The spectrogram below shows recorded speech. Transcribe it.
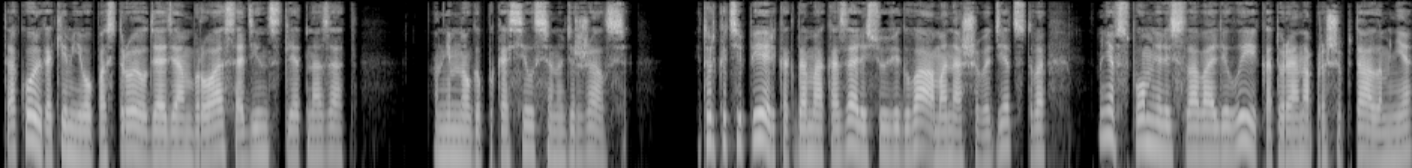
такой, каким его построил дядя Амбруаз одиннадцать лет назад. Он немного покосился, но держался. И только теперь, когда мы оказались у Вигвама нашего детства, мне вспомнились слова Лилы, которые она прошептала мне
